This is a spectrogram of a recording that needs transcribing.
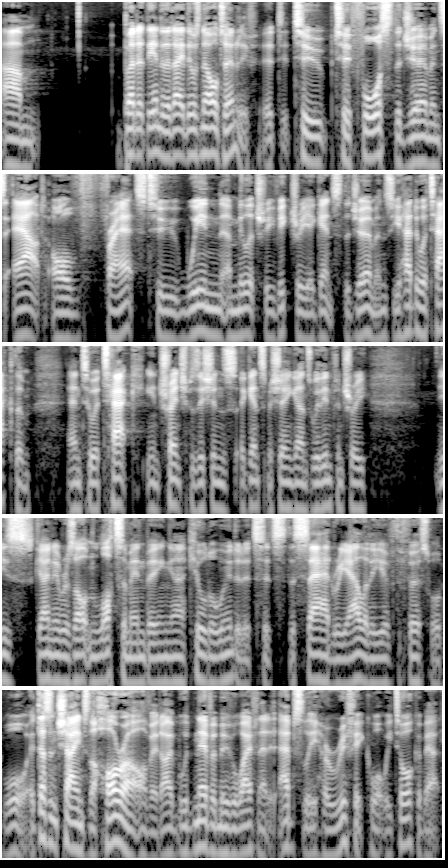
Um, but at the end of the day, there was no alternative to to force the Germans out of France to win a military victory against the Germans. You had to attack them, and to attack entrenched positions against machine guns with infantry is going to result in lots of men being uh, killed or wounded. It's it's the sad reality of the First World War. It doesn't change the horror of it. I would never move away from that. It's absolutely horrific what we talk about.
